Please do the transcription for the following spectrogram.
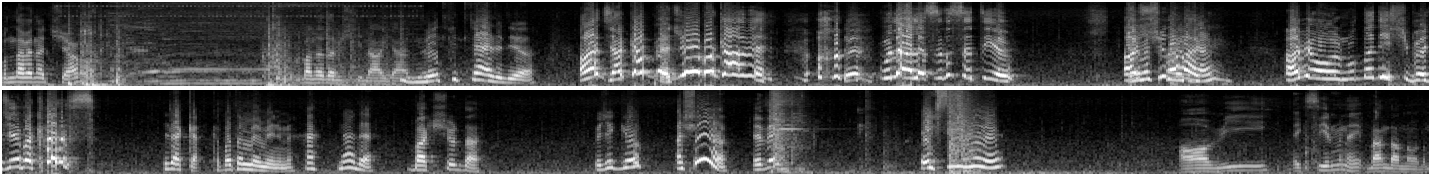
Bunu da ben açıyorum. Bana da bir şey daha geldi. Medkit geldi diyor. Aa Cakan böceğe bak abi. Bu ne anasını satayım. Abi şuna bak. Abi umurumda değil şu böceğe bakar mısın? Bir dakika kapatamıyorum elimi. Heh nerede? Bak şurada. Böcek yok. Aşağı mı? Evet. Eksi 20 mi? Abi eksi 20 ne? Ben de anlamadım.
